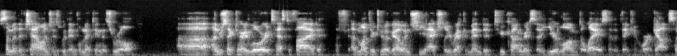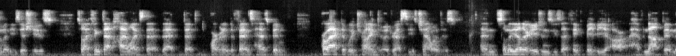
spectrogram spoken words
some of the challenges with implementing this rule. Uh, Undersecretary Lord testified a, a month or two ago, and she actually recommended to Congress a year-long delay so that they could work out some of these issues. So I think that highlights that that, that the Department of Defense has been proactively trying to address these challenges. And some of the other agencies, I think, maybe are have not been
